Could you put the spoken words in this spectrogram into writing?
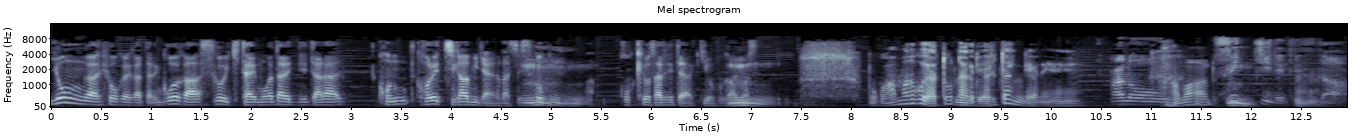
4が評価があったのに5がすごい期待もたれてたら、こん、これ違うみたいな形ですごくうんうん酷評されてた記憶うがあります。ん。僕あんまどこやったことないけどやりたいんだよね。あのハマる。スイッチで出てた、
